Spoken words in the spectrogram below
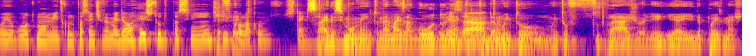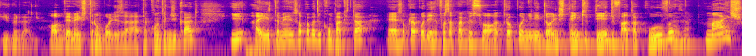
ou em algum outro momento, quando o paciente estiver melhor, reestuda o paciente Perfeito. e coloca o stent. Sai desse momento né, mais agudo, Exato. né, que tudo é muito, muito frágil ali, e aí depois mexe de verdade. Obviamente, trombolizar está contraindicado. E aí também, só para poder compactar, é só para poder reforçar para o pessoal, a troponina, então, a gente tem que ter, de fato, a curva, Exato. mas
